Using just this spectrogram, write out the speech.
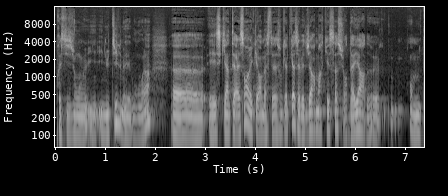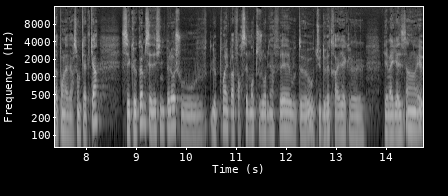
précision inutile, mais bon voilà. Euh, et ce qui est intéressant avec les remasterisations 4K, j'avais déjà remarqué ça sur Die Hard euh, en me tapant la version 4K, c'est que comme c'est des films péloches où le point est pas forcément toujours bien fait, où, te- où tu devais travailler avec le- les magasins et,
